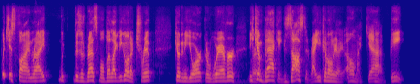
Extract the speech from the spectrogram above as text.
which is fine, right? This is restful. But like if you go on a trip, go to New York or wherever, you Right. come back exhausted, right? You come home, you're like, oh my God, beat.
